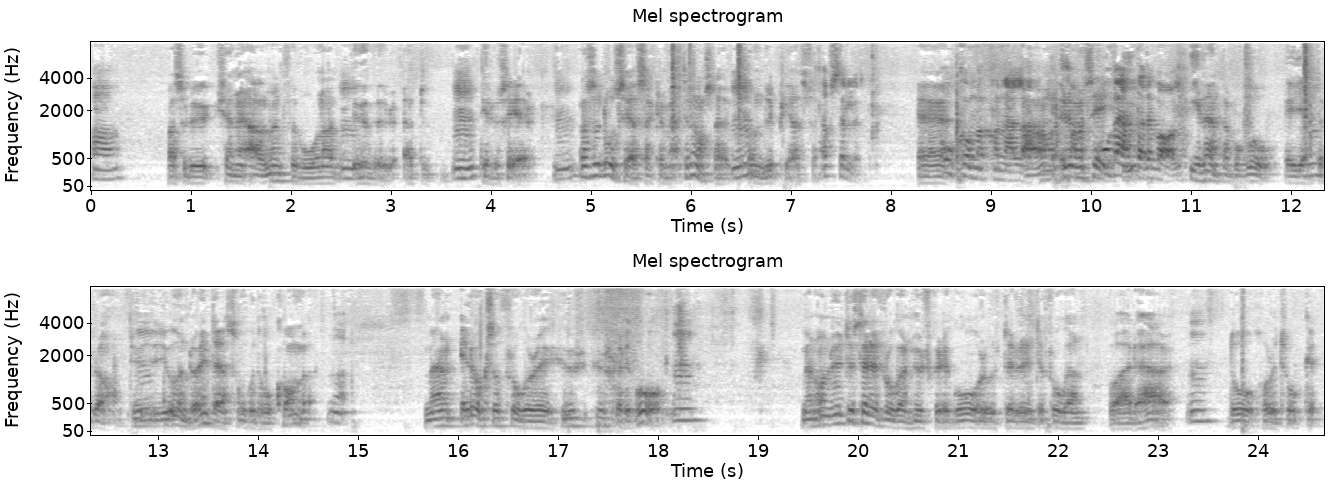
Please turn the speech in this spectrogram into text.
Ja. Alltså du känner dig allmänt förvånad över att du, det du ser. Alltså då ser jag Sakramentet någon sån här underlig pjäs. Absolut. Eh, Okonventionella. ja, liksom. säger- Oväntade val. I väntan på Godot är jättebra. Du, du undrar inte ens om Godot kommer. Nej. Men, eller också frågar du hur, hur ska det gå? Men om du inte ställer frågan hur ska det gå och du ställer inte frågan vad är det här? Då har du tråkigt.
